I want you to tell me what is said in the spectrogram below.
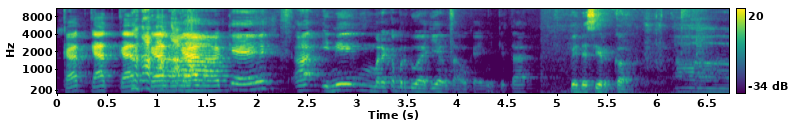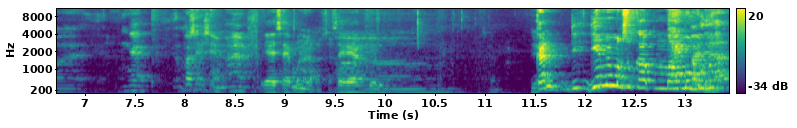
cut cut cut cut cut Oke, ah ini mereka berdua aja yang tahu kayaknya kita beda circle. Oh, enggak, pas SMA. Ya SMA, Iya, saya yakin. Dia- Kan di- dia memang suka mau Eh, membunuh. padahal,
